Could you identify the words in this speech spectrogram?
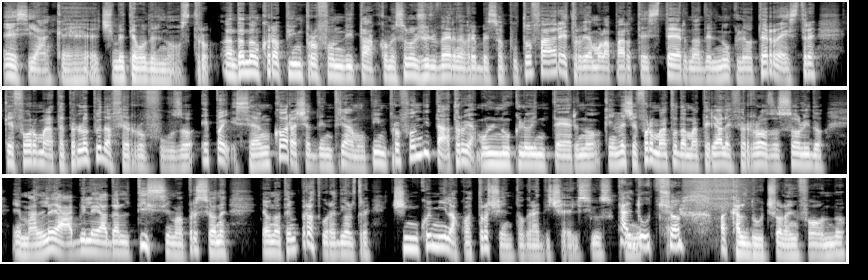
Eh sì, anche ci mettiamo del nostro. Andando ancora più in profondità, come solo Jules Verne avrebbe saputo fare, troviamo la parte esterna del nucleo terrestre che è formata per lo più da ferro fuso e poi se ancora ci addentriamo più in profondità troviamo il nucleo interno che invece è formato da materiale ferroso solido e malleabile ad altissima pressione e a una temperatura di oltre 5400 gradi Celsius. Calduccio. Fa calduccio là in fondo.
